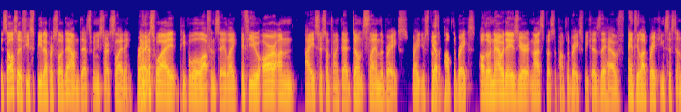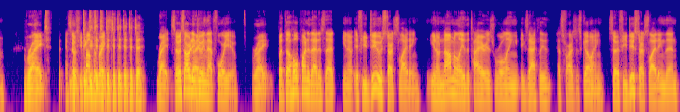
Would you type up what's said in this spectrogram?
It's also if you speed up or slow down, that's when you start sliding. Right. And that's why people will often say, like, if you are on ice or something like that, don't slam the brakes, right? You're supposed Yep. to pump the brakes. Although nowadays you're not supposed to pump the brakes because they have anti-lock braking system. Right. And so Those if you pump the brakes, right. So it's already doing that for you. Right. But the whole point of that is that, you know, if you do start sliding, you know, nominally the tire is rolling exactly as far as it's going. So if you do start sliding, then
